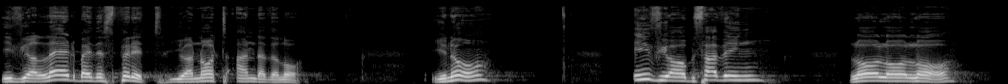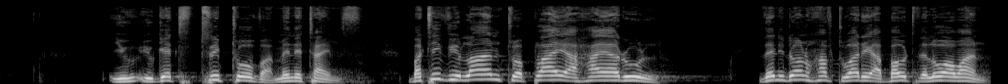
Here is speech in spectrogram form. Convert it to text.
If you are led by the spirit, you are not under the law. You know, if you are observing law, law, law, you, you get tripped over many times. But if you learn to apply a higher rule, then you don't have to worry about the lower one.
